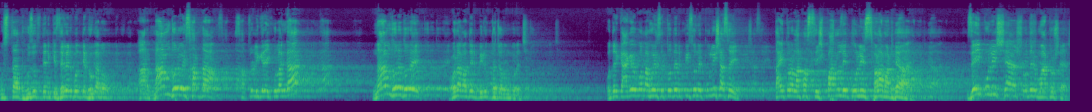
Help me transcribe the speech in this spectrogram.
উস্তাদ হুজুরদেরকে জেলের মধ্যে ঢোকানো। আর নাম ধরে ওই সাদ্দা, ছাত্রলীগের এই কুলাঙ্গার, নাম ধরে ধরে ওলামাদের বিরুদ্ধাচরণ করেছে। ওদেরকে আগেও বলা হয়েছে, তোদের পিছনে পুলিশ আছে, তাই তোরা লাফাচ্ছিস, পারলে পুলিশ ছাড়া মাঠে আয়। যেই পুলিশ শেষ, ওদের মাঠও শেষ।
